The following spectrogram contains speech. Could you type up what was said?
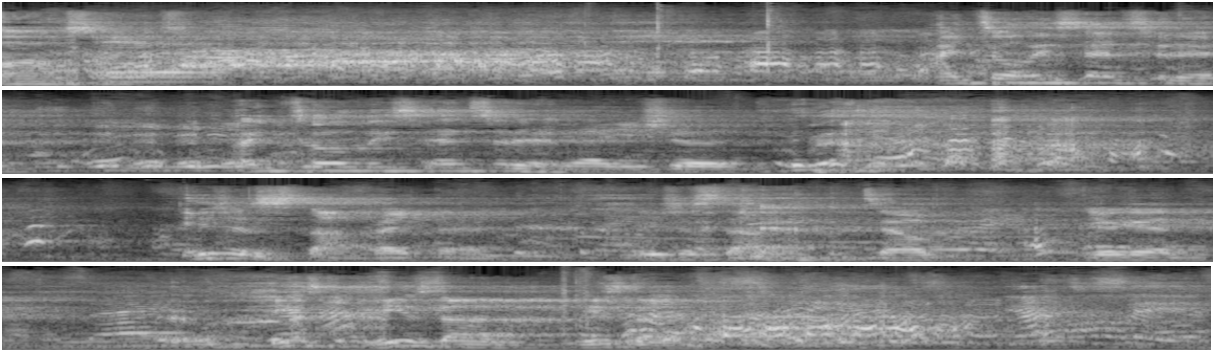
Awesome. I totally censored it. I totally censored it. Yeah, you should. you should stop right there. You should stop. Yeah. Nope. You're good. He's, he's done. He's done. You have to say it.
